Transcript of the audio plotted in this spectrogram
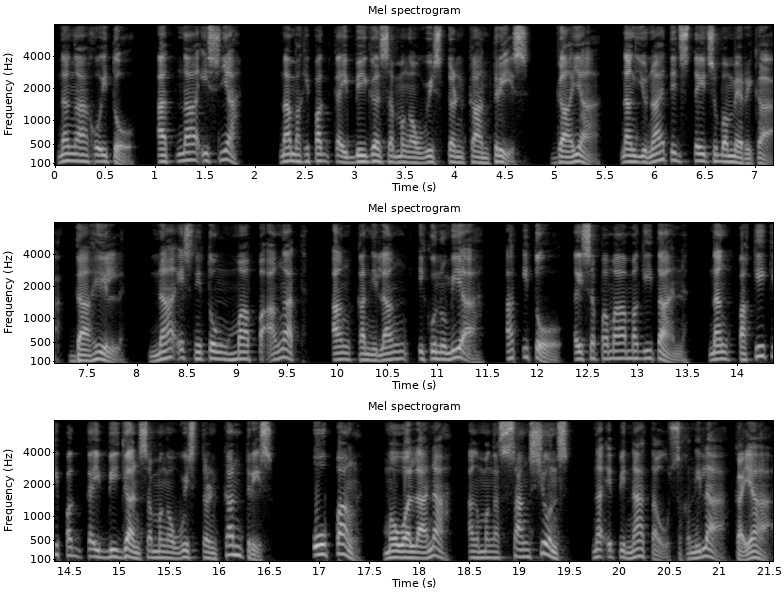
Nangako ito at nais niya na makipagkaibigan sa mga western countries gaya ng United States of America dahil nais nitong mapaangat ang kanilang ekonomiya at ito ay sa pamamagitan ng pakikipagkaibigan sa mga western countries upang mawala na ang mga sanctions na ipinataw sa kanila. Kaya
